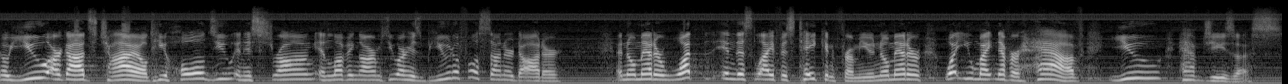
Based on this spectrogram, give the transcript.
No, you are God's child. He holds you in his strong and loving arms. You are his beautiful son or daughter. And no matter what in this life is taken from you, no matter what you might never have, you have Jesus.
